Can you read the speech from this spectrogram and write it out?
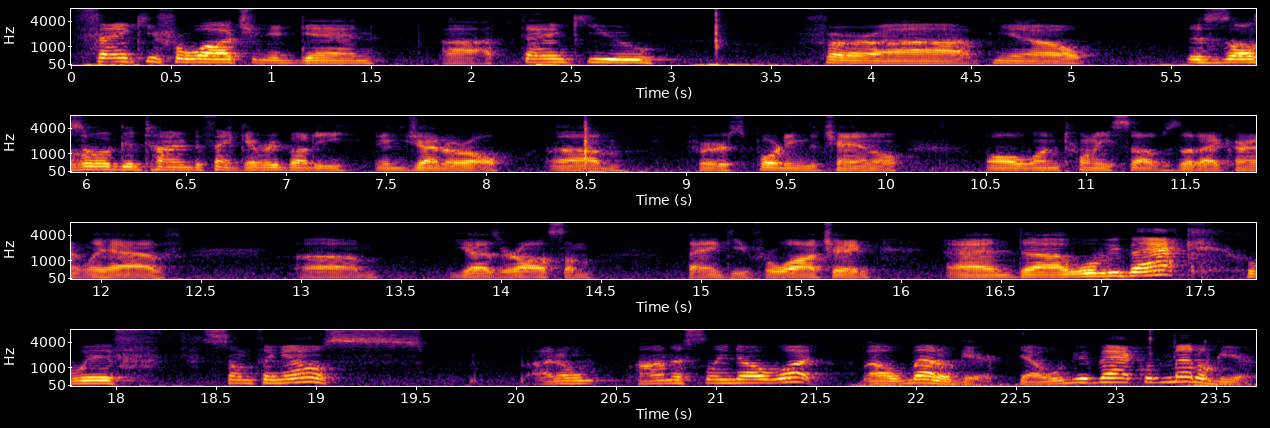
Thank you for watching again. Uh, thank you for, uh, you know, this is also a good time to thank everybody in general um, for supporting the channel. All 120 subs that I currently have. Um, you guys are awesome. Thank you for watching. And uh, we'll be back with something else. I don't honestly know what. Oh, Metal Gear. Yeah, we'll be back with Metal Gear.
